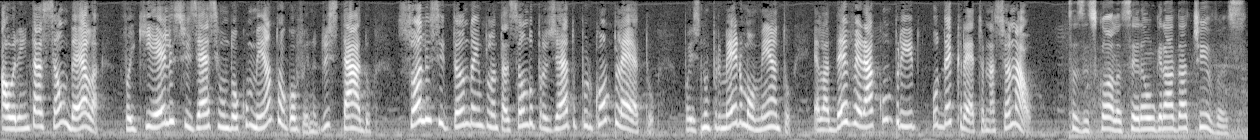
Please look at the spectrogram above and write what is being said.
a orientação dela foi que eles fizessem um documento ao governo do estado solicitando a implantação do projeto por completo, pois no primeiro momento ela deverá cumprir o decreto nacional. Essas escolas serão gradativas.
